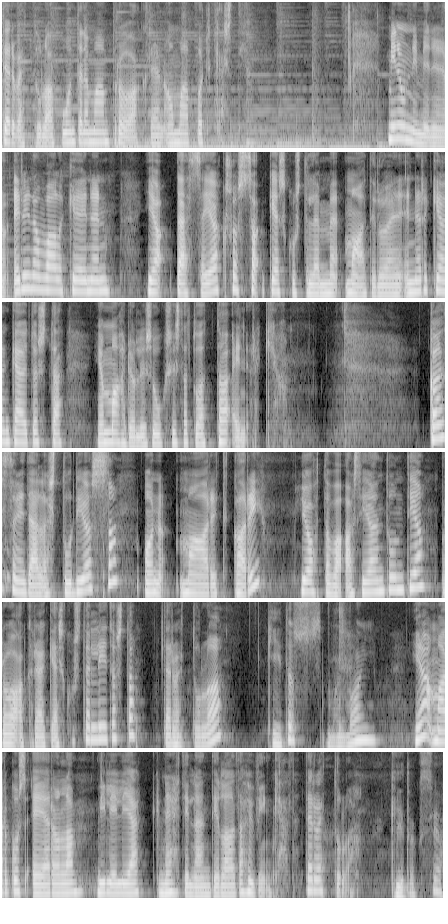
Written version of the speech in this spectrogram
Tervetuloa kuuntelemaan ProAgrian omaa podcastia. Minun nimeni on Elina Valkeinen ja tässä jaksossa keskustelemme maatilojen energiankäytöstä ja mahdollisuuksista tuottaa energiaa. Kanssani täällä studiossa on Maarit Kari, johtava asiantuntija ProAgria Keskusteliitosta. Tervetuloa. Kiitos, moi moi. Ja Markus Eerola, viljelijä Knehtilän tilalta Hyvinkäältä. Tervetuloa. Kiitoksia.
